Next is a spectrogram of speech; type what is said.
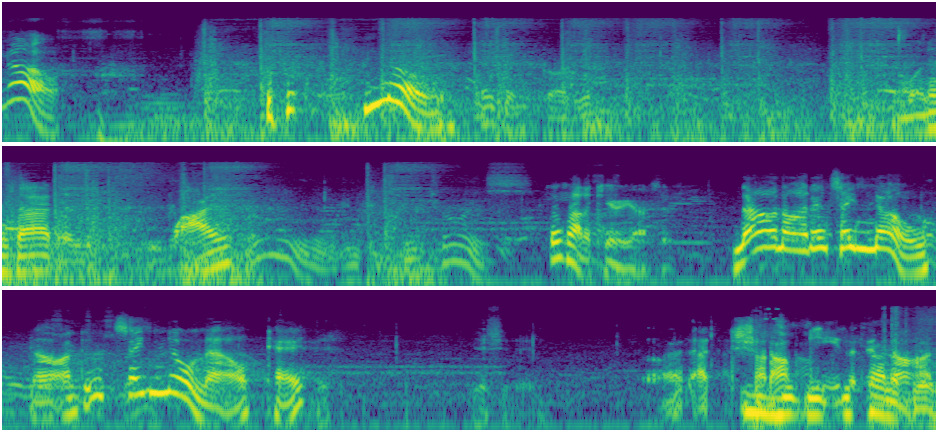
No. No. Take it, Guardian. what is that and why? Oh, interesting choice. Just out of curiosity. No, no, I didn't say no. Oh, no, I didn't say no now, okay? Yes, you did. Alright, shut up, Keith. kind of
